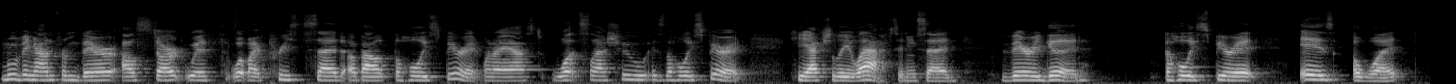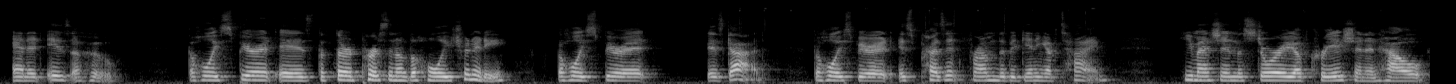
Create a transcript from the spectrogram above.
Moving on from there, I'll start with what my priest said about the Holy Spirit when I asked, What slash who is the Holy Spirit? He actually laughed and he said, Very good. The Holy Spirit is a what and it is a who. The Holy Spirit is the third person of the Holy Trinity. The Holy Spirit is God. The Holy Spirit is present from the beginning of time. He mentioned the story of creation and how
